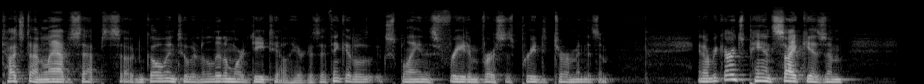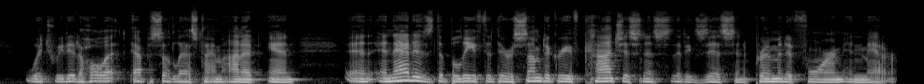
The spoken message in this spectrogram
touched on last episode and go into it in a little more detail here because I think it'll explain this freedom versus predeterminism. And in regards panpsychism, which we did a whole episode last time on it, and and, and that is the belief that there is some degree of consciousness that exists in a primitive form in matter.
